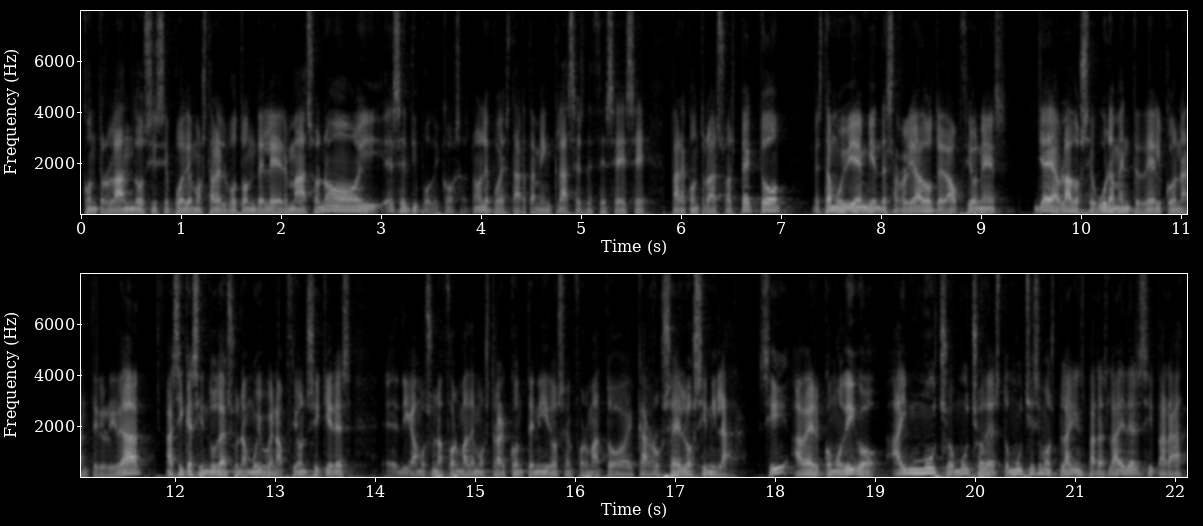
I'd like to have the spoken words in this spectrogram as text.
controlando si se puede mostrar el botón de leer más o no y ese tipo de cosas, ¿no? Le puedes dar también clases de CSS para controlar su aspecto. Está muy bien, bien desarrollado, te da opciones. Ya he hablado seguramente de él con anterioridad, así que sin duda es una muy buena opción si quieres, digamos, una forma de mostrar contenidos en formato eh, carrusel o similar. Sí, a ver, como digo, hay mucho, mucho de esto, muchísimos plugins para sliders y para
